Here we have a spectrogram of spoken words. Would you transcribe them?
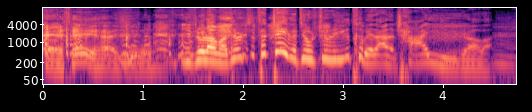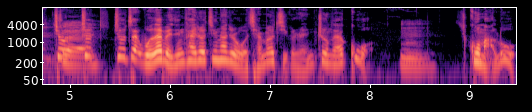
嘿嘿还行，你知道吗？就是他这个就就是一个特别大的差异，你知道吧？嗯，就就就在我在北京开车，经常就是我前面有几个人正在过嗯，过马路，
